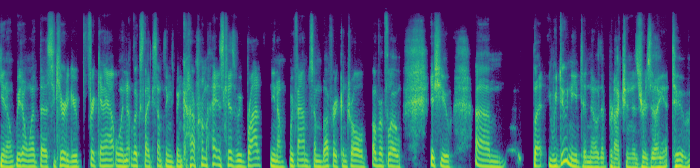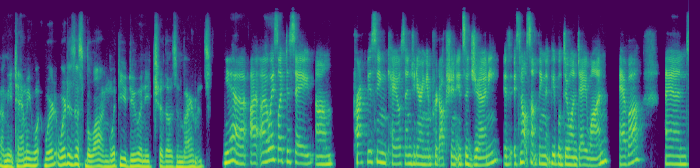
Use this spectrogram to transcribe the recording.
you know, we don't want the security group freaking out when it looks like something's been compromised because we brought, you know, we found some buffer control overflow issue. Um, but we do need to know that production is resilient too. I mean, Tammy, where where does this belong? What do you do in each of those environments? Yeah, I, I always like to say um, practicing chaos engineering in production it's a journey it's, it's, not something that people do on day one ever. And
